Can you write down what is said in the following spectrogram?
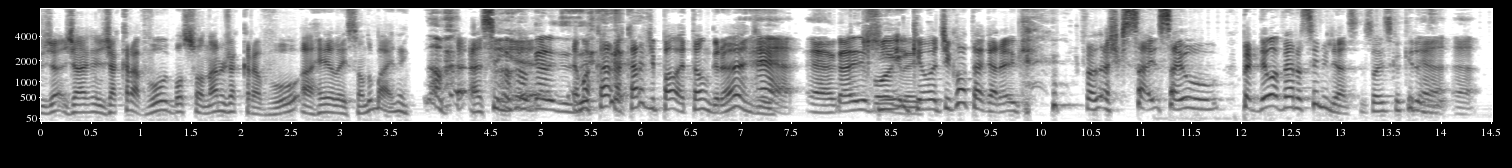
já, já, já cravou, Bolsonaro já cravou a reeleição do Biden. Não, é, assim, é, quero dizer... é uma cara, a cara de pau é tão grande. É, é a cara de pau que, é grande. que eu vou te contar, cara. Acho que saiu, saiu. Perdeu a verossimilhança. Só isso que eu queria é, dizer. É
